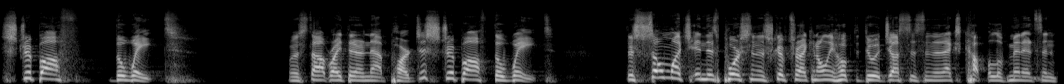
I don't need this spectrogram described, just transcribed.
Strip off the weight. I'm going to stop right there in that part. Just strip off the weight. There's so much in this portion of scripture, I can only hope to do it justice in the next couple of minutes. And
